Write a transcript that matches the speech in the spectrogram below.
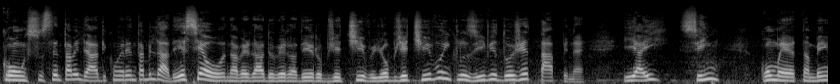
com sustentabilidade e com rentabilidade. Esse é, o, na verdade, o verdadeiro objetivo e objetivo, inclusive, do GETAP. Né? E aí, sim, como é também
